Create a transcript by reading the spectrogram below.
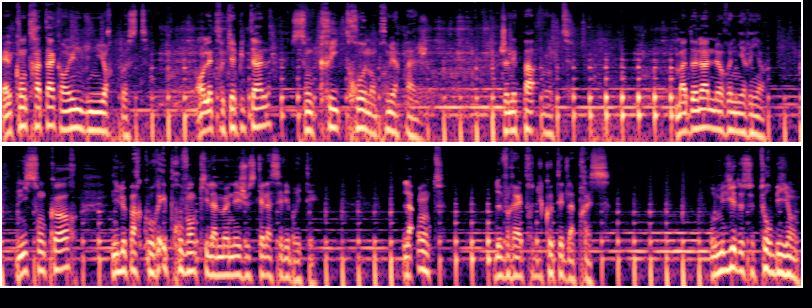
elle contre-attaque en une du New York Post. En lettres capitales, son cri trône en première page. Je n'ai pas honte. Madonna ne renie rien, ni son corps, ni le parcours éprouvant qui l'a mené jusqu'à la célébrité. La honte devrait être du côté de la presse. Au milieu de ce tourbillon,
